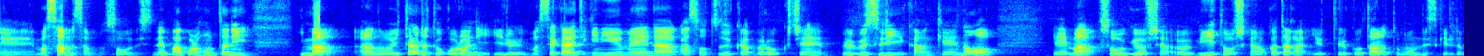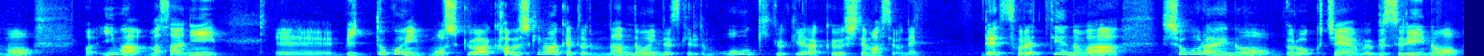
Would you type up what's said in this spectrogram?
えーまあ、サムさんもそうですね、まあ、これ本当に今あの至る所にいる、まあ、世界的に有名な仮想通貨ブロックチェーン Web3 関係の、えーまあ、創業者および投資家の方が言ってることだと思うんですけれども、まあ、今まさに、えー、ビットコインもしくは株式マーケットでも何でもいいんですけれども大きく下落してますよね。でそれっていうのは将来のブロックチェーン Web3 の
